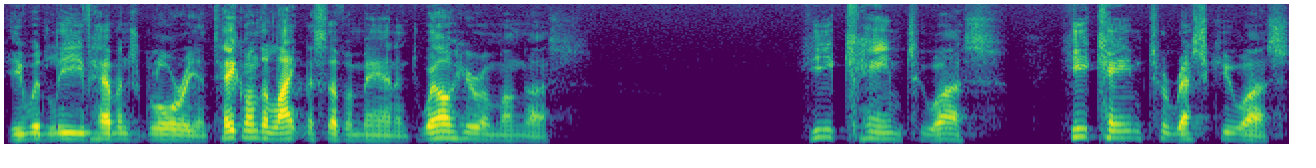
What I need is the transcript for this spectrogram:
He would leave heaven's glory and take on the likeness of a man and dwell here among us. He came to us. He came to rescue us.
